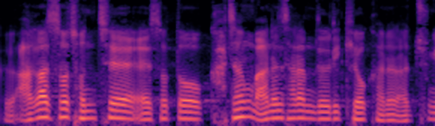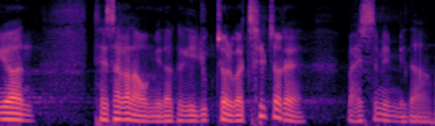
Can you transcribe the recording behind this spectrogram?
그 아가서 전체에서 또 가장 많은 사람들이 기억하는 아주 중요한 대사가 나옵니다. 그게 6절과 7절의 말씀입니다.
